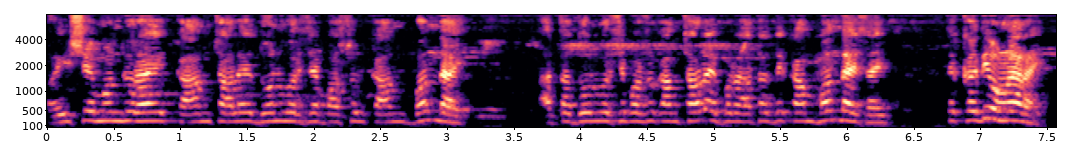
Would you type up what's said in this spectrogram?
पैसे मंजूर आहे काम चालू आहे. दोन वर्षापासून काम बंद आहे. आता दोन वर्षापासून काम चालू आहे पण आता ते काम बंद आहे साहेब. ते कधी होणार आहे?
